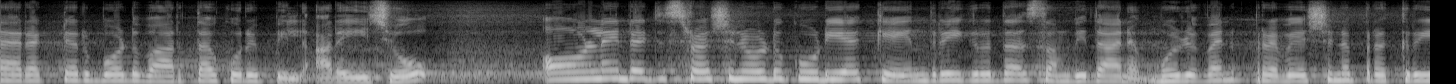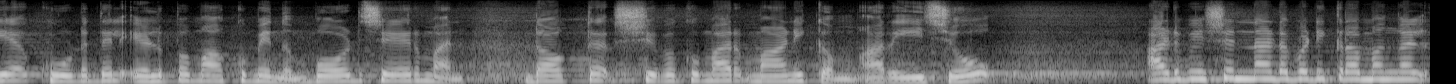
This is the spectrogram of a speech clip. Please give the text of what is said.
ഡയറക്ടർ ബോർഡ് വാർത്താക്കുറിപ്പിൽ അറിയിച്ചു. ഓൺലൈൻ രജിസ്ട്രേഷനോട് കൂടിയ കേന്ദ്രീകൃത സംവിധാനം മുഴുവൻ പ്രവേശന പ്രക്രിയ കൂടുതൽ എളുപ്പമാക്കുമെന്നും board chairman doctor Sivakumar Manickam അറിയിച്ചു. അഡ്മിഷൻ നടപടിക്രമങ്ങൾ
